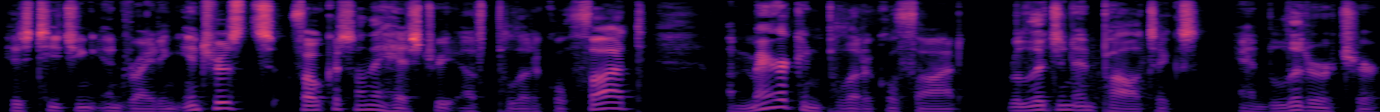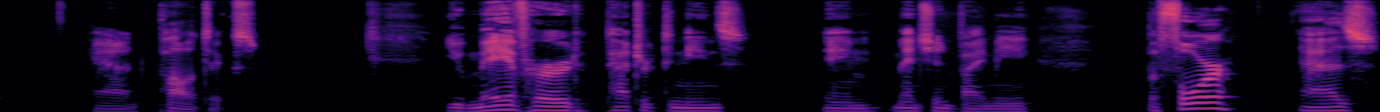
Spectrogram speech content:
His teaching and writing interests focus on the history of political thought, American political thought, religion and politics, and literature and politics. You may have heard Patrick Deneen's name mentioned by me before, as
